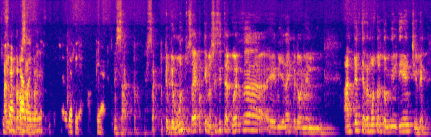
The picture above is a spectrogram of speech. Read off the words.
quizás estamos en una situación de riesgo, claro. Exacto, exacto. Te pregunto, ¿sabes por qué? No sé si te acuerdas, eh, Millanay, pero en el, antes del terremoto del 2010 en Chile,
